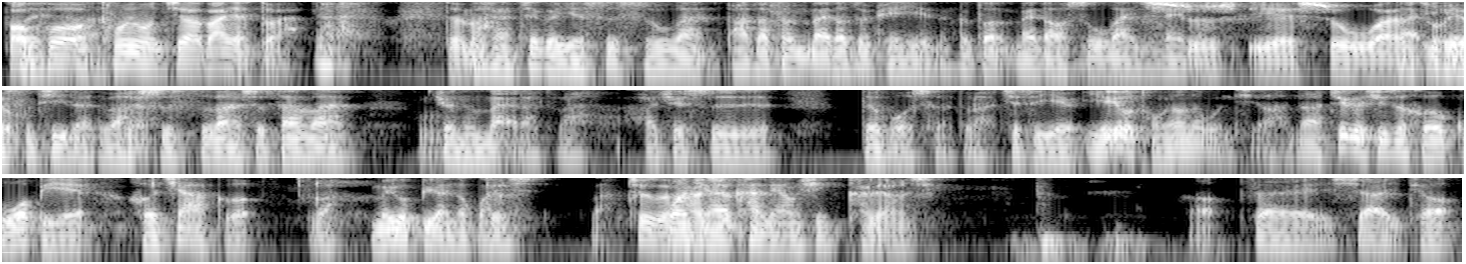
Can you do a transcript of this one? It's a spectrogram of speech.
包括通用 G 幺八也断，对吗？你看这个也是十五万，帕萨特卖到最便宜，能够到卖到十五万以内也十五万一左右点，四 T 的对吧？十四万、十三万就能买了对吧？而且是德国车对吧？其实也也有同样的问题啊。那这个其实和国别和价格对吧？没有必然的关系，对吧？关键这个还是看良心。看良心。好，再下一条，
